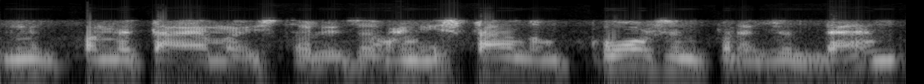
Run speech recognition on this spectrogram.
ми пам'ятаємо історію з Афганістаном. Кожен президент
